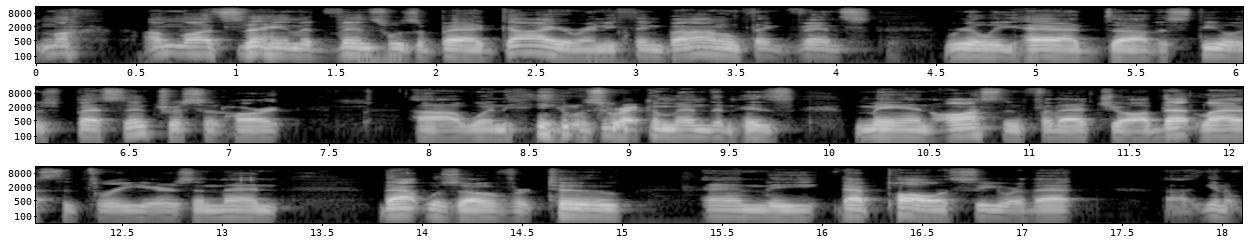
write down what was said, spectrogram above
I'm not, I'm not saying that Vince was a bad guy or anything, but I don't think Vince really had uh, the Steelers' best interests at heart uh, when he was recommending his man Austin for that job. That lasted three years, and then that was over too. And the that policy or that uh, you know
